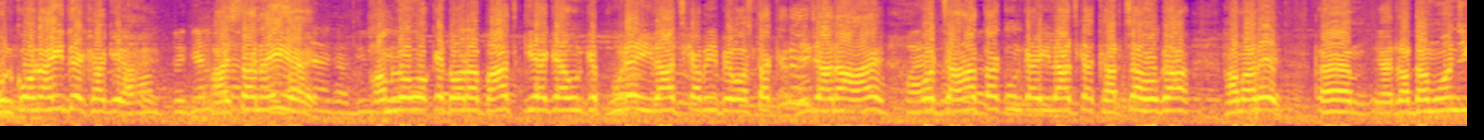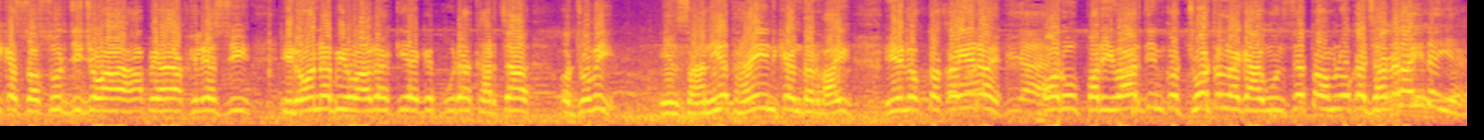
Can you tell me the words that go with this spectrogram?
उनको नहीं देखा गया है। ऐसा नहीं है। हम लोगों के द्वारा बात किया गया उनके पूरे इलाज का भी व्यवस्था कराया जा रहा है और जहाँ तक उनका इलाज का खर्चा होगा हमारे राधा मोहन जी के ससुर जी जो यहाँ पे अखिलेश जी इन्होंने भी वादा किया कि पूरा खर्चा और जो भी इंसानियत है इनके अंदर भाई ये लोग तो कह रहे और वो परिवार जिनको चोट लगा है उनसे तो हम लोग का झगड़ा ही नहीं है।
